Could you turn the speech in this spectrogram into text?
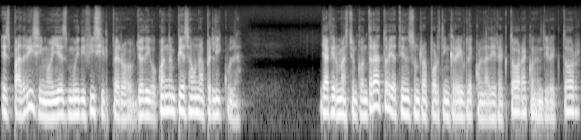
es padrísimo y es muy difícil, pero yo digo, ¿cuándo empieza una película? Ya firmaste un contrato, ya tienes un reporte increíble con la directora, con el director,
